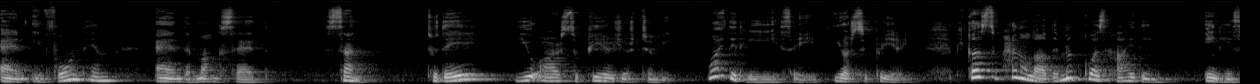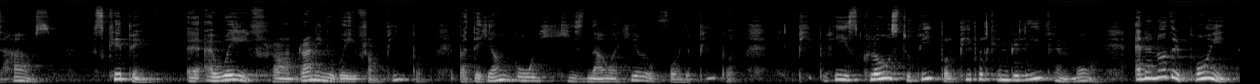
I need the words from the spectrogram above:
and informed him. And the monk said, Son, today you are superior to me. Why did he say you are superior? Because, subhanAllah, the monk was hiding in his house, skipping away from, running away from people. But the young boy, he's now a hero for the people people, he is close to people. People can believe him more. And another point,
